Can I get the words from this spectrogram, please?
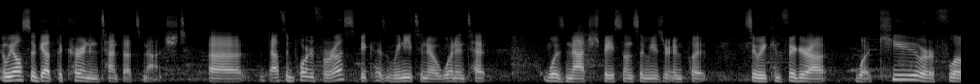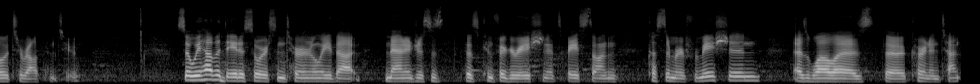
And we also get the current intent that's matched. Uh, that's important for us because we need to know what intent was matched based on some user input so we can figure out what queue or flow to route them to. So we have a data source internally that manages this, this configuration. It's based on customer information as well as the current intent.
